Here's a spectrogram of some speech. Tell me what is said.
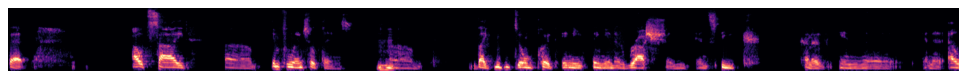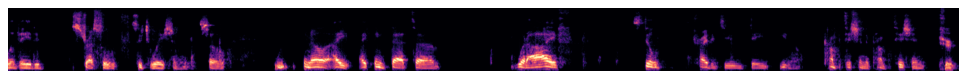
that outside um, influential things. Mm-hmm. Um, like don't put anything in a rush and, and speak kind of in uh, in an elevated stressful situation. So, you know, I I think that uh, what I've still tried to do, day you know, competition to competition, sure,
